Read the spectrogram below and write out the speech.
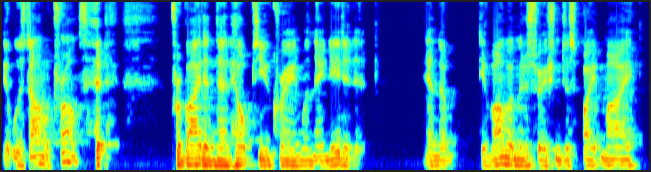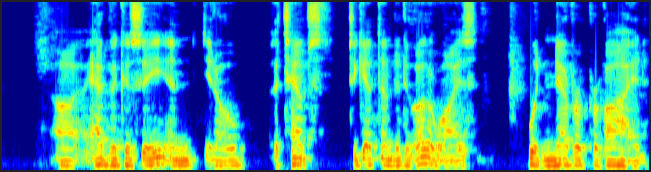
it was Donald Trump that provided that help to Ukraine when they needed it, and the, the Obama administration, despite my uh, advocacy and you know attempts to get them to do otherwise would never provide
